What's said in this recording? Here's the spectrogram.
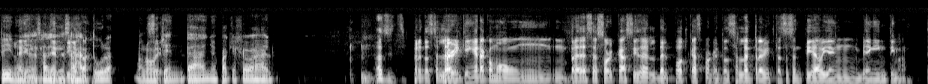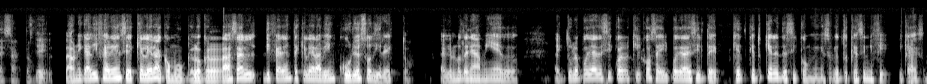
Sí, ¿no? En- a esas, y a en esas alturas, a los Sí. 80 años, ¿para qué se bajar? Ah. Pero entonces Larry King era como un, un predecesor casi del, del podcast, porque entonces la entrevista se sentía bien, bien íntima. Exacto. Sí, La única diferencia es que él era como que lo que lo hace diferente es que él era bien curioso directo. Es que él no Mm. tenía miedo. Like, tú le podías decir cualquier cosa y él podía decirte, ¿qué, qué tú quieres decir con eso? ¿Qué, tú- qué significa eso?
